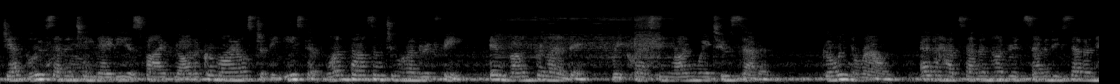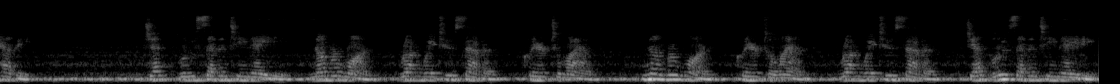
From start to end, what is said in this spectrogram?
JetBlue 1780 is 5 nautical miles to the east at 1,200 feet, inbound for landing, requesting runway 27. Going around, Etihad 777 heavy. JetBlue 1780, number 1, runway 27, cleared to land. Number 1, cleared to land, runway 27, JetBlue 1780.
